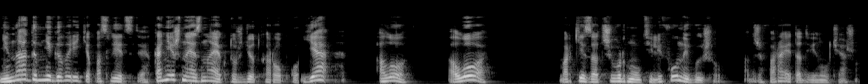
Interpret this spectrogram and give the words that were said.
Не надо мне говорить о последствиях. Конечно, я знаю, кто ждет коробку. Я... Алло! Алло!» Маркеза отшвырнул телефон и вышел, а Джафарай отодвинул чашу.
